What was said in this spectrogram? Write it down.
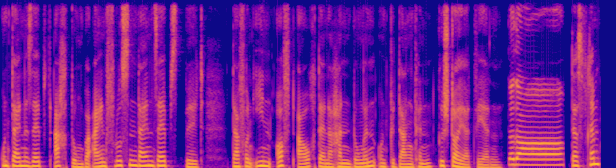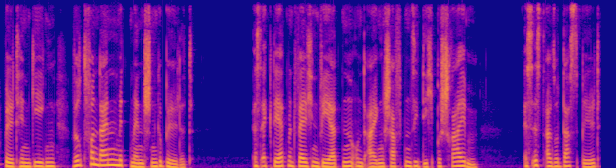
und deine Selbstachtung beeinflussen dein Selbstbild, da von ihnen oft auch deine Handlungen und Gedanken gesteuert werden. Tada! Das Fremdbild hingegen wird von deinen Mitmenschen gebildet. Es erklärt, mit welchen Werten und Eigenschaften sie dich beschreiben. Es ist also das Bild,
